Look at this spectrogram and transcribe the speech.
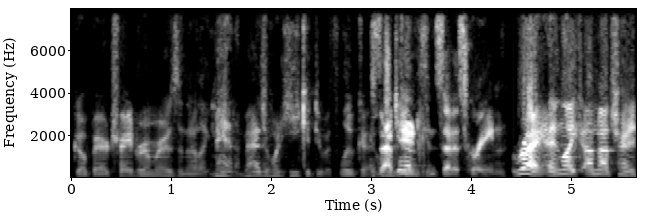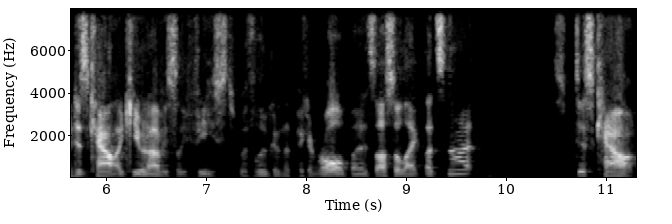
Gobert trade rumors, and they're like, "Man, imagine what he could do with Luka." Because that dude can set a screen, right? And like, I'm not trying to discount like he would obviously feast with Luka in the pick and roll, but it's also like let's not discount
